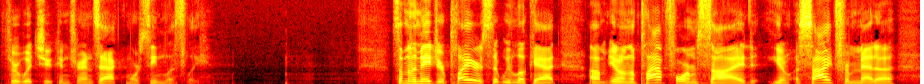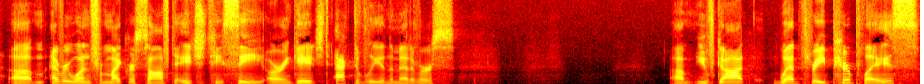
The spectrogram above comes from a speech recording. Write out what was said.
through which you can transact more seamlessly some of the major players that we look at, um, you know, on the platform side, you know, aside from Meta, um, everyone from Microsoft to HTC are engaged actively in the metaverse. Um, you've got Web3 pure plays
